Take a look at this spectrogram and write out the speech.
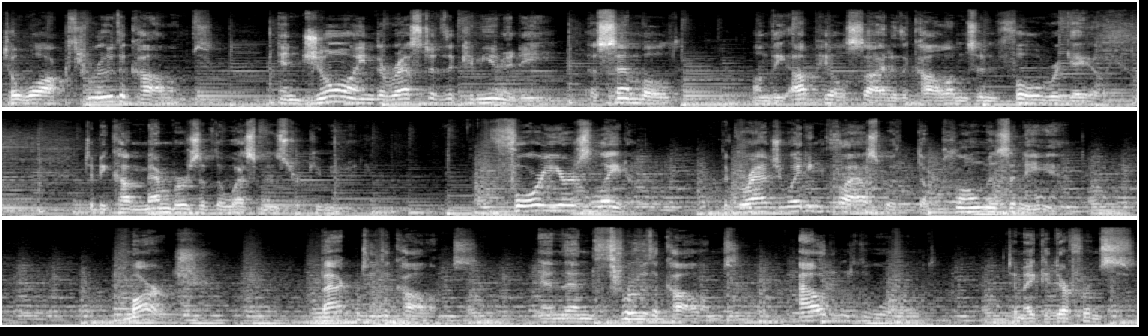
to walk through the columns and join the rest of the community assembled on the uphill side of the columns in full regalia to become members of the Westminster community. Four years later, the graduating class with diplomas in hand march back to the columns and then through the columns out into the world to make a difference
